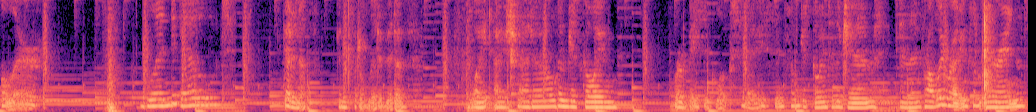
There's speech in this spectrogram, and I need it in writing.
Color. Blend it out. Good enough. Gonna put a little bit of white eyeshadow. I'm just going for a basic look today since I'm just going to the gym and then probably running some errands.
